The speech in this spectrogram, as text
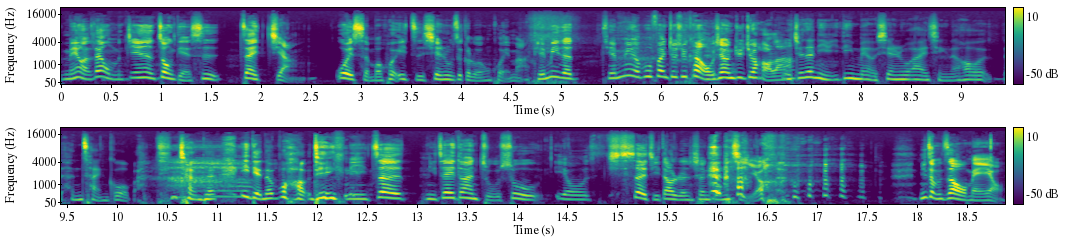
没有，但我们今天的重点是在讲为什么会一直陷入这个轮回嘛？甜蜜的甜蜜的部分就去看偶像剧就好啦。我觉得你一定没有陷入爱情，然后很惨过吧？讲的一点都不好听。你这你这一段主述有涉及到人身攻击哦？你怎么知道我没有？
